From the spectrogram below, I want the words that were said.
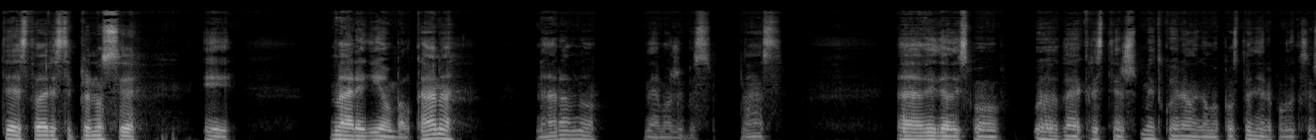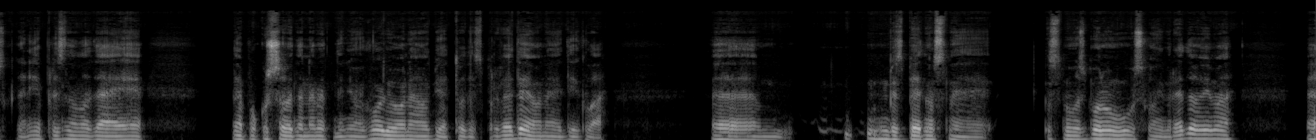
Te stvari se prenose i na region Balkana, naravno, ne može bez nas. E, videli smo e, da je Kristijan Šmit, koji je nelegalno postavljen, Republika Srpska ga nije priznala, da je da pokušala da nametne njoj volju, ona odbija to da sprovede, ona je digla um, bezbednostne uzbunu u svojim redovima. E,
